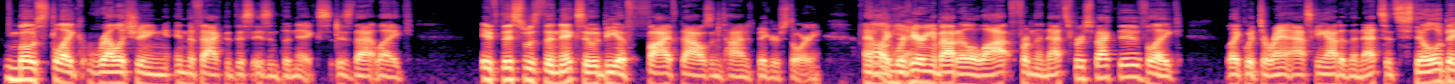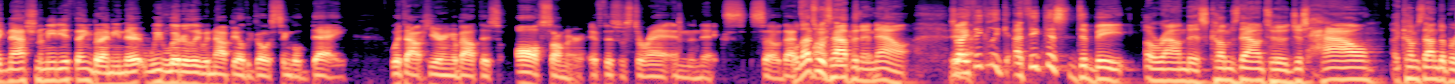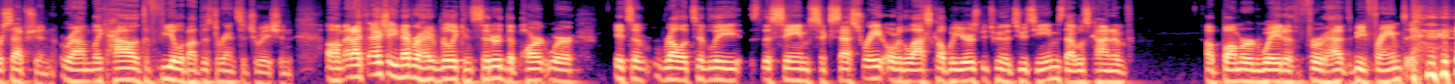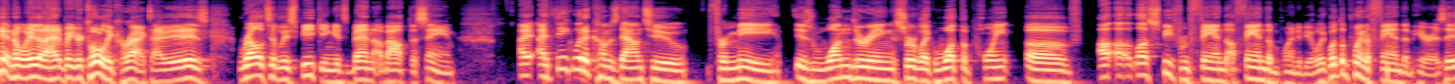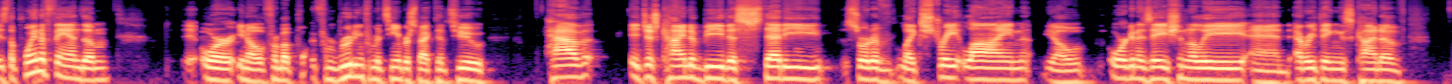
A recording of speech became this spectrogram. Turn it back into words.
most like relishing in the fact that this isn't the Knicks is that like if this was the Knicks, it would be a five thousand times bigger story. And Oh, like we're yeah. hearing about it a lot from the Nets perspective, like like with Durant asking out of the Nets, it's still a big national media thing. But I mean, there we literally would not be able to go a single day without hearing about this all summer if this was Durant and the Knicks. So that's well, that's what's happening thing. now. So I think like I think this debate around this comes down to just how it comes down to perception around like how to feel about this Durant situation. Um, and I actually never had really considered the part where it's a relatively the same success rate over the last couple years between the two teams. That was kind of a bummered way to for have to be framed in a way that I had. But you're totally correct. I, it is relatively speaking, it's been about the same. I, I think what it comes down to for me is wondering sort of like what the point of I'll, I'll speak from fan a fandom point of view like what the point of fandom here is is the point of fandom or you know from a from rooting from a team perspective to have it just kind of be this steady sort of like straight line you know organizationally and everything's kind of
